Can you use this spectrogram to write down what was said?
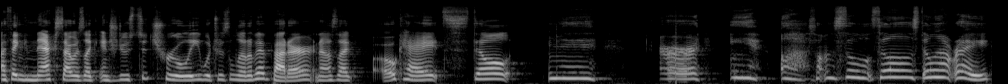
I think next I was like introduced to Truly, which was a little bit better. And I was like, okay, it's still, eh, er, eh, oh, something's still, still, still not right.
